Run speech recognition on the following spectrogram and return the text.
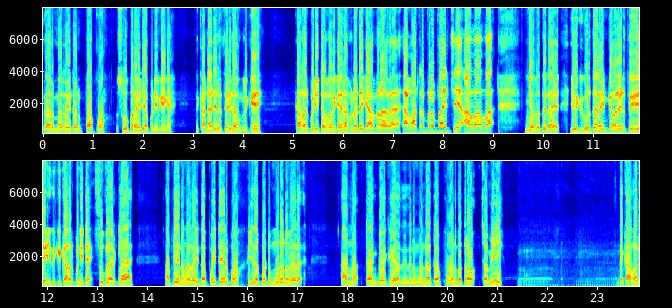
வேறு மாதிரி ரைடான்னு பார்ப்போம் சூப்பர் ஐடியா பண்ணியிருக்கேங்க இந்த கண்ணாடியில் தெரியுதா உங்களுக்கு? கவர் பண்ணிட்டேன் பாருங்க நம்மளுடைய கேமராவை வாட்டர் ப்ரூஃப் ஆயிடுச்சு. ஆமாம் ஆமாம் இங்கே வந்து ரை- இதுக்கு கொடுத்தா ரெயின் கவர் எடுத்து இதுக்கு கவர் பண்ணிட்டேன். சூப்பராக இருக்குல்ல? அப்படியே நம்ம ரைண்டாக போயிட்டே இருப்போம். இதை போட்டு மூடணும் வேறு. ஆமாம் டேங்க் பேக்கு அது இதுன்னு மூணா தான் ஃபோன் பத்திரம். சாமி. இந்த கவர்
